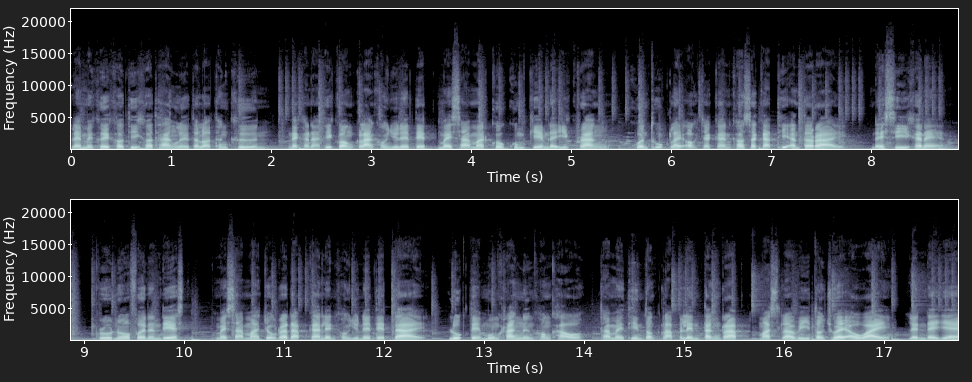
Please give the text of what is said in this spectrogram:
และไม่เคยเข้าที่เข้าทางเลยตลอดทั้งคืน ในขณะที่กองกลางของยูไนเต็ดไม่สามารถควบคุมเกมได้อีกครั้ง ควรถูกไล่ออกจากการเข้าสกัดที่อันตรายได้ 4 คะแนน บรูโน่เฟอร์นันเดสไม่สามารถยกระดับการเล่นของยูไนเต็ดได้ ลูกเตะมุมครั้งหนึ่งของเขาทำให้ทีมต้องกลับไปเล่นตั้งรับ มาสลาวีต้องช่วยเอาไว้ เล่นได้แย่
